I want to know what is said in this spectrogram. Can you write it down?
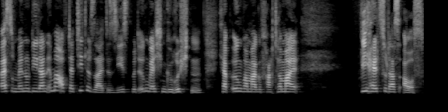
weißt du, wenn du die dann immer auf der Titelseite siehst mit irgendwelchen Gerüchten. Ich habe irgendwann mal gefragt, hör mal, wie hältst du das aus?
